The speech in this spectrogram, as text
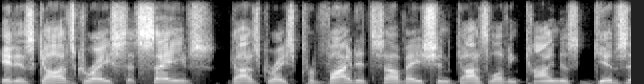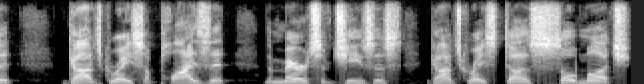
It is God's grace that saves. God's grace provided salvation. God's loving kindness gives it. God's grace applies it. The merits of Jesus, God's grace does so much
